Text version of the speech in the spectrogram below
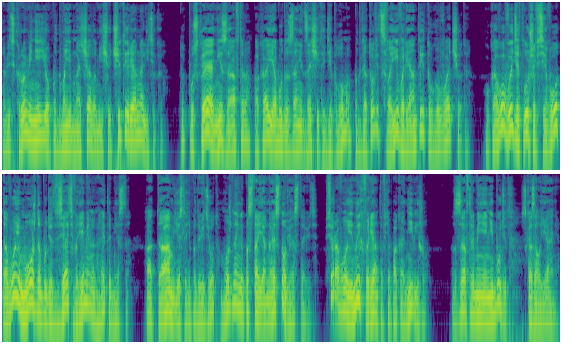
А ведь кроме нее под моим началом еще четыре аналитика. Так пускай они завтра, пока я буду занят защитой диплома, подготовят свои варианты итогового отчета. У кого выйдет лучше всего, того и можно будет взять временно на это место. А там, если не подведет, можно и на постоянной основе оставить. Все равно иных вариантов я пока не вижу. «Завтра меня не будет», — сказал я Ане.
